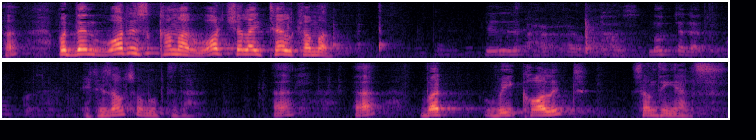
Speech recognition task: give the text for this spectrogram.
Huh? But then what is kamar? What shall I tell kamar? It is also mubtada. Huh? Huh? But we call it something else.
